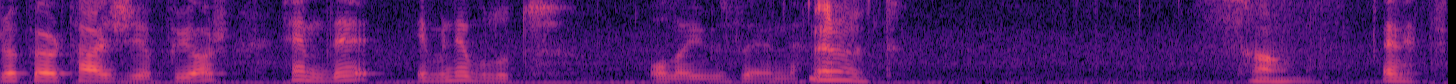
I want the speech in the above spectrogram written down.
röportaj yapıyor. Hem de Emine Bulut olayı üzerine. Evet. Sağ olun. Evet.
